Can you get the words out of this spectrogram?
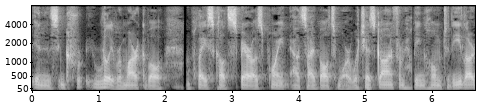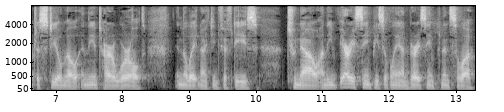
in this inc- really remarkable place called Sparrows Point outside Baltimore, which has gone from being home to the largest steel mill in the entire world in the late 1950s to now on the very same piece of land, very same peninsula.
